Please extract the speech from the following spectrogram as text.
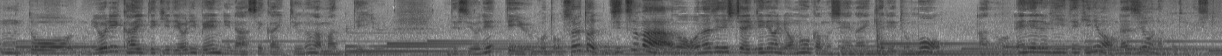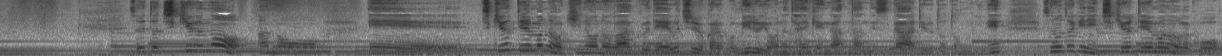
うんとより快適でより便利な世界っていうのが待っている。ですよねっていうこと。それと実はあの同じにしちゃいけないように思うかもしれないけれどもあのエネルギー的には同じようなことですそれと地球のあの、えー、地球っていうものを昨日のワークで宇宙からこう見るような体験があったんですが竜とともにね。その時に地球っていうものがこ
